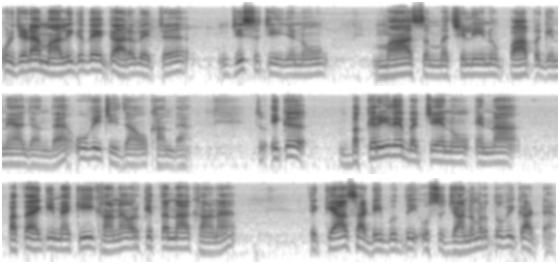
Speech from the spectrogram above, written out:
ਔਰ ਜਿਹੜਾ ਮਾਲਿਕ ਦੇ ਘਰ ਵਿੱਚ ਜਿਸ ਚੀਜ਼ ਨੂੰ ਮਾਸ, ਮੱਛਲੀ ਨੂੰ ਪਾਪ ਗਿਣਿਆ ਜਾਂਦਾ ਉਹ ਵੀ ਚੀਜ਼ਾਂ ਉਹ ਖਾਂਦਾ ਸੋ ਇੱਕ ਬੱਕਰੀ ਦੇ ਬੱਚੇ ਨੂੰ ਇੰਨਾ ਪਤਾ ਹੈ ਕਿ ਮੈਂ ਕੀ ਖਾਣਾ ਔਰ ਕਿਤਨਾ ਖਾਣਾ ਹੈ, ਤੇ ਕਿਆ ਸਾਡੀ ਬੁੱਧੀ ਉਸ ਜਾਨਵਰ ਤੋਂ ਵੀ ਘੱਟ ਹੈ?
